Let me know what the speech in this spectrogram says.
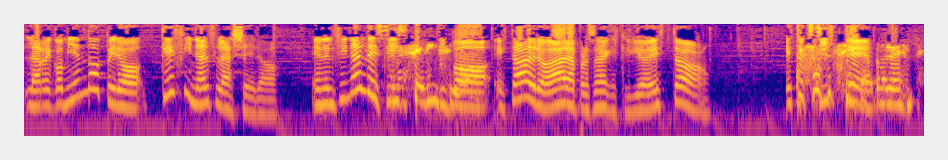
la recomiendo, pero qué final flashero. En el final decís, tipo, ¿estaba drogada la persona que escribió esto? ¿Esto Sí, existe? totalmente.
